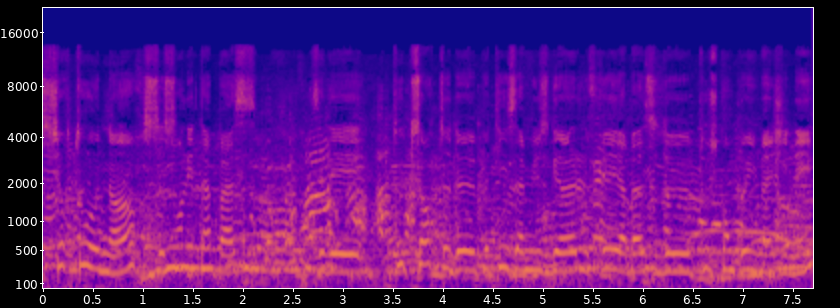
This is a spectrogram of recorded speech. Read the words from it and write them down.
surtout au nord, ce sont les tapas. C'est toutes sortes de petits amuse-gueules faits à base de tout ce qu'on peut imaginer,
